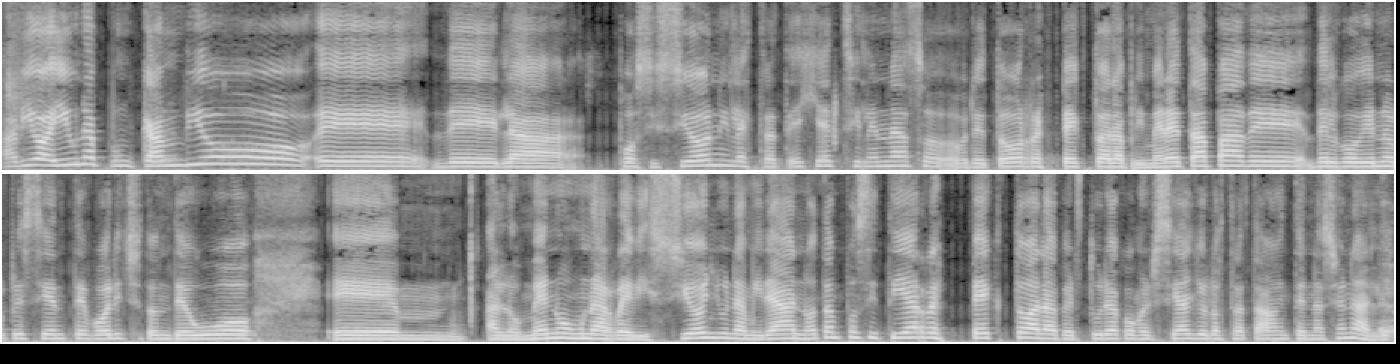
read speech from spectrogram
¿Había ahí una, un cambio eh, de la posición y la estrategia chilena, sobre todo respecto a la primera etapa de, del gobierno del presidente Boric, donde hubo eh, a lo menos una revisión y una mirada no tan positiva respecto a la apertura comercial y los tratados internacionales?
